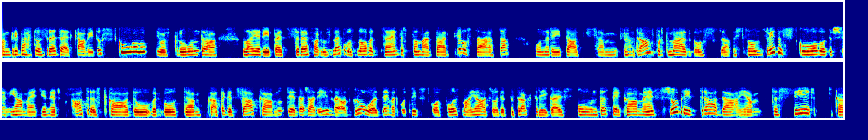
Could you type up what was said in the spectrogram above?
man gribētos redzēt kā vidusskolu, jo Skrundā, lai arī pēc reformas nebūs novada centrs, tomēr tā ir pilsēta, un arī tāds um, transporta mēzgals uh, stundas vidusskolu, tur šiem jāmēģina ir atrast kādu, varbūt, um, kā tagad saka, nu, tie dažādi izvēles grozi, varbūt vidusskolas posmā jāatrod ir tas raksturīgais. Un tas, pie kā mēs šobrīd strādājam, tas ir, kā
